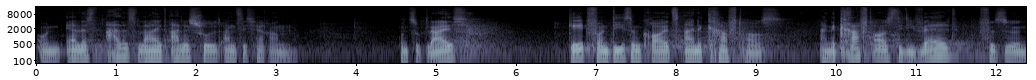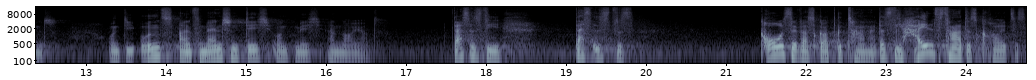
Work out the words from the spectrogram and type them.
Und er lässt alles Leid, alles Schuld an sich heran. Und zugleich geht von diesem Kreuz eine Kraft aus. Eine Kraft aus, die die Welt versöhnt und die uns als Menschen, dich und mich erneuert. Das ist, die, das, ist das Große, was Gott getan hat. Das ist die Heilstat des Kreuzes.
